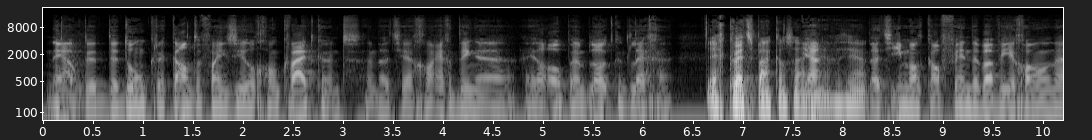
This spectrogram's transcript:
nou ja, ook de, de donkere kanten van je ziel gewoon kwijt kunt. En dat je gewoon echt dingen heel open en bloot kunt leggen. Echt kwetsbaar kan zijn. Ja. Dat je iemand kan vinden waar wie je gewoon eh,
